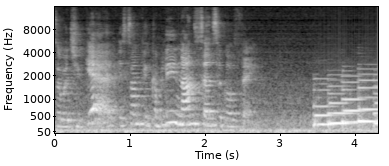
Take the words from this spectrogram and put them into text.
So what you get is something completely nonsensical thing.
